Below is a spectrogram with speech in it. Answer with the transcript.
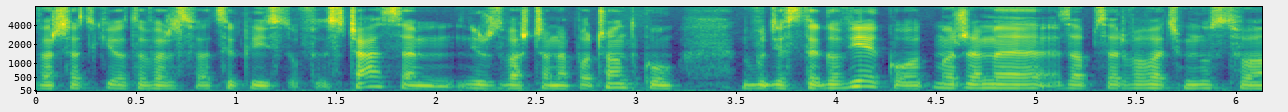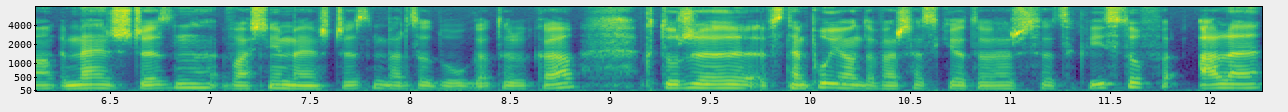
Warszawskiego Towarzystwa Cyklistów. Z czasem, już zwłaszcza na początku XX wieku, możemy zaobserwować mnóstwo mężczyzn, właśnie mężczyzn, bardzo długo tylko, którzy wstępują do Warszawskiego Towarzystwa Cyklistów, ale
